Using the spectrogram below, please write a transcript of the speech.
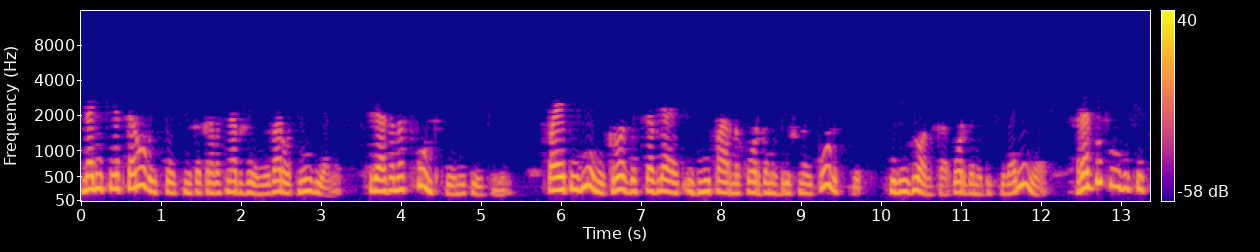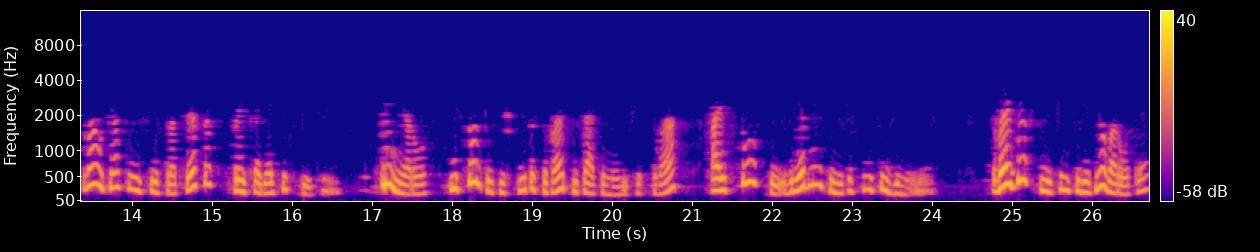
Наличие второго источника кровоснабжения воротной вены связано с функциями печени. По этой вене кровь доставляет из непарных органов брюшной полости, селезенка, органы пищеварения, различные вещества, участвующие в процессах, происходящих в печени. К примеру, из тонкой кишки поступают питательные вещества, а из толстой – вредные химические соединения. Войдя в печень через ее ворота,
